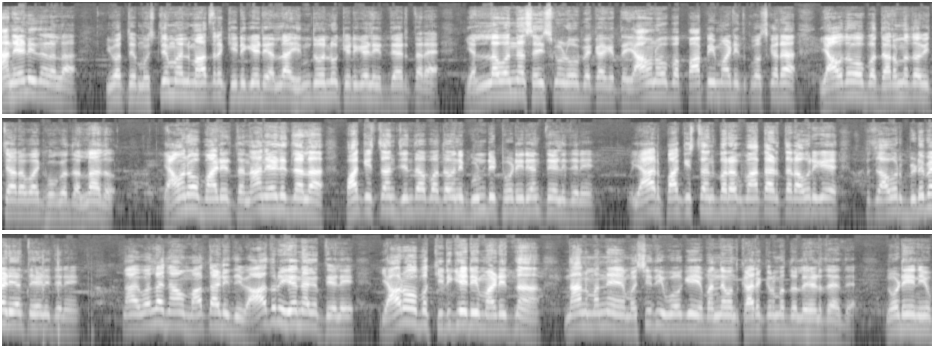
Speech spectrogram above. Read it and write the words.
ನಾನು ಹೇಳಿದ್ದೀನಲ್ಲ ಇವತ್ತು ಮುಸ್ಲಿಮಲ್ಲಿ ಮಾತ್ರ ಕಿಡಿಗೇಡಿ ಅಲ್ಲ, ಹಿಂದೂಲ್ಲೂ ಕಿಡಿಗೇಡಿ ಇದ್ದೇ ಇರ್ತಾರೆ. ಎಲ್ಲವನ್ನ ಸಹಿಸ್ಕೊಂಡು ಹೋಗಬೇಕಾಗುತ್ತೆ. ಯಾವನೋ ಒಬ್ಬ ಪಾಪಿ ಮಾಡಿದಕ್ಕೋಸ್ಕರ ಯಾವುದೋ ಒಬ್ಬ ಧರ್ಮದ ವಿಚಾರವಾಗಿ ಹೋಗೋದಲ್ಲ ಅದು. ಯಾವನೋ ಮಾಡಿರ್ತಾನೆ. ನಾನು ಹೇಳಿದ್ನಲ್ಲ, ಪಾಕಿಸ್ತಾನ ಜಿಂದಾಬಾದ್ ಅವನಿಗೆ ಗುಂಡಿಟ್ಟು ಹೊಡೀರಿ ಅಂತ ಹೇಳಿದ್ದೀನಿ. ಯಾರು ಪಾಕಿಸ್ತಾನ ಬರೋಕ್ಕೆ ಮಾತಾಡ್ತಾರೆ ಅವರಿಗೆ ಅವ್ರು ಬಿಡಬೇಡಿ ಅಂತ ಹೇಳಿದ್ದೀನಿ. ನಾವೆಲ್ಲ ನಾವು ಮಾತಾಡಿದ್ದೀವಿ. ಆದರೂ ಏನಾಗುತ್ತೆ ಹೇಳಿ, ಯಾರೋ ಒಬ್ಬ ಕಿಡಿಗೇಡಿ ಮಾಡಿದ್ನ, ನಾನು ಮೊನ್ನೆ ಮಸೀದಿ ಹೋಗಿ ಮೊನ್ನೆ ಒಂದು ಕಾರ್ಯಕ್ರಮದಲ್ಲಿ ಹೇಳ್ತಾ ಇದ್ದೆ. ನೋಡಿ, ನೀವು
